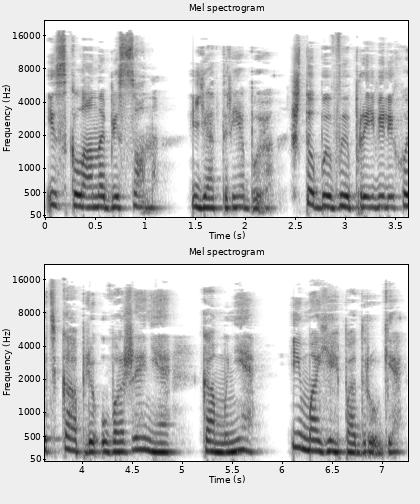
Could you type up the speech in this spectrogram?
из клана Бессон. Я требую, чтобы вы проявили хоть каплю уважения ко мне и моей подруге».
